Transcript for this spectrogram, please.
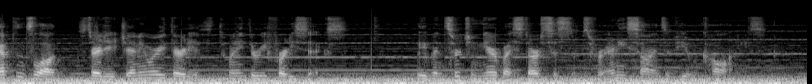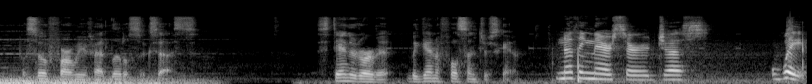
Captain's log, stardate January 30th, 2346. We have been searching nearby star systems for any signs of human colonies, but so far we have had little success. Standard orbit, begin a full sensor scan. Nothing there, sir. Just. Wait,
